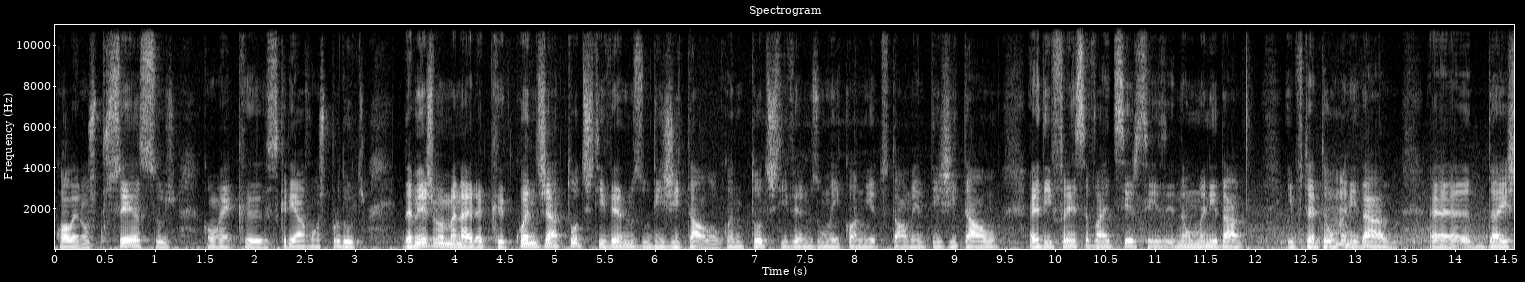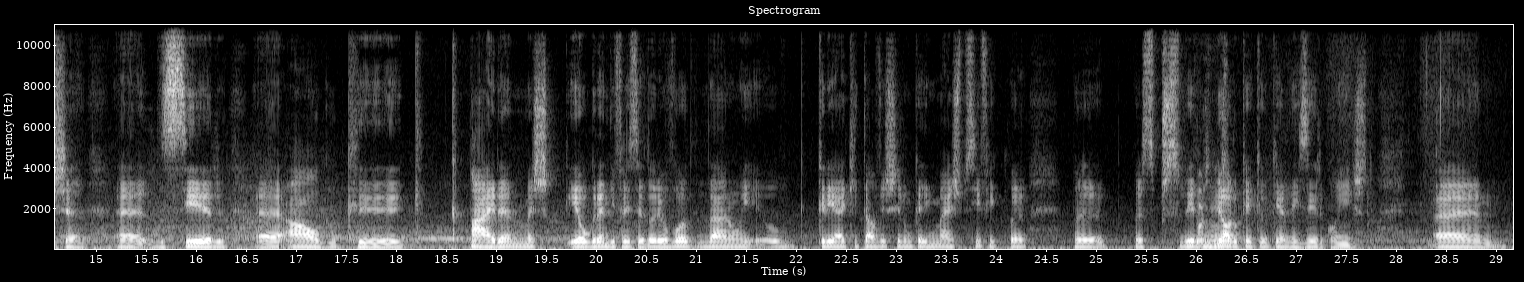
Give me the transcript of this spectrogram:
quais eram os processos, como é que se criavam os produtos. Da mesma maneira que quando já todos tivermos o digital ou quando todos tivermos uma economia totalmente digital, a diferença vai de ser na humanidade. E, portanto, a uhum. humanidade uh, deixa uh, de ser uh, algo que, que, que, paira, mas é o grande diferenciador. Eu vou dar um. Eu queria aqui talvez ser um bocadinho mais específico para, para, para se perceber pois melhor não. o que é que eu quero dizer com isto. Uh,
